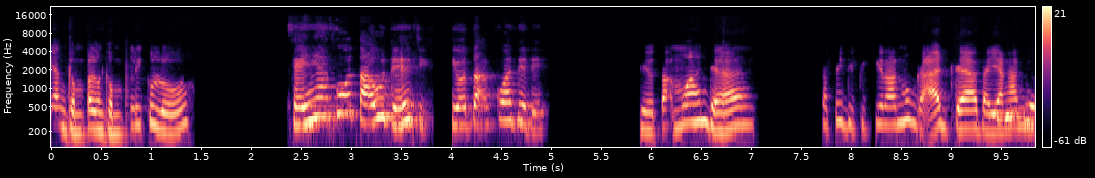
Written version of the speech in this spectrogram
Yang gempel-gempel itu loh. Kayaknya aku tahu deh di, di otakku ada deh. Di otakmu ada, tapi di pikiranmu nggak ada bayanganmu.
